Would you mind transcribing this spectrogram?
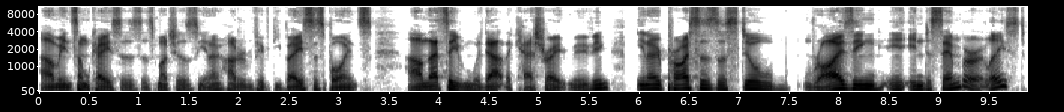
Um, in some cases, as much as you know, 150 basis points. Um, that's even without the cash rate moving. You know, prices are still rising in, in December, at least.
